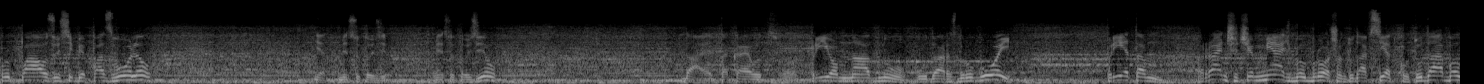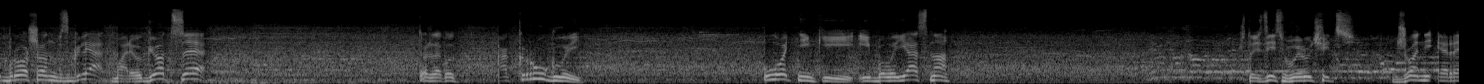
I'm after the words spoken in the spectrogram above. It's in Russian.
такую паузу себе позволил. Нет, Месут Озил. Месут Озил. Да, это такая вот прием на одну, удар с другой. При этом раньше, чем мяч был брошен туда в сетку, туда был брошен взгляд Марио Гетце. Тоже такой округлый, плотненький. И было ясно, что здесь выручить Джонни Эрель.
